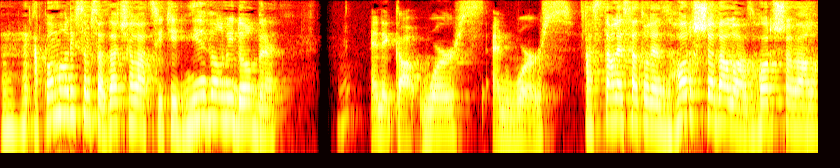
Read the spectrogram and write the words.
Uh-huh. A pomaly som sa začala cítiť nie veľmi dobre. And it got worse and worse. A stále sa to len zhoršovalo a zhoršovalo.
